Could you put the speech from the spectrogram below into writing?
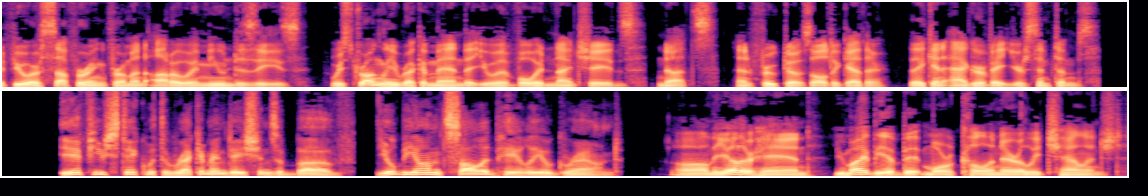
If you are suffering from an autoimmune disease, we strongly recommend that you avoid nightshades, nuts, and fructose altogether. They can aggravate your symptoms. If you stick with the recommendations above, you'll be on solid paleo ground. On the other hand, you might be a bit more culinarily challenged.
